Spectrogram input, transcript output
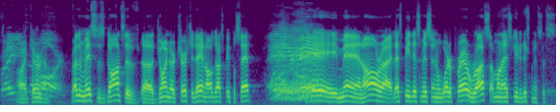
Praise all right, turn around. Lord. Brother and Mrs. Gauntz have uh, joined our church today, and all God's people said. Amen. Amen. All right, let's be dismissed in a word of prayer. Russ, I'm going to ask you to dismiss us.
